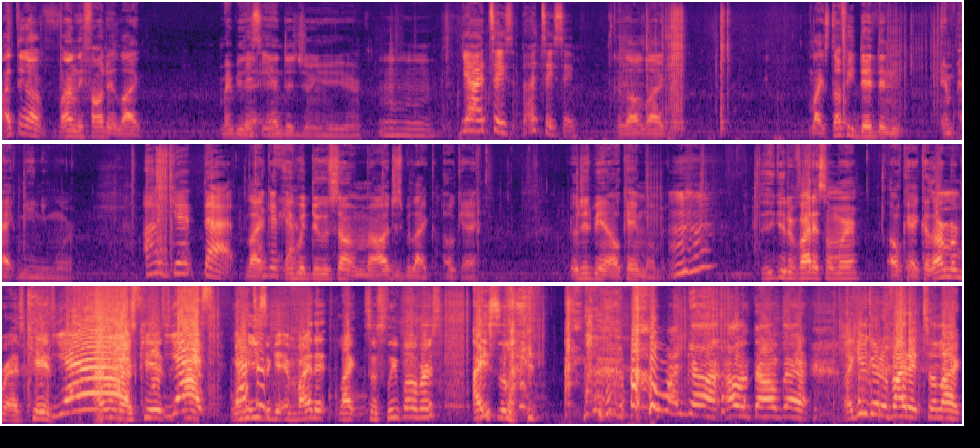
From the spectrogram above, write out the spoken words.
I think I finally found it like maybe This the year? end of junior year. Mm-hmm. Yeah, I'd say I'd say same. Because I was like, like stuff he did didn't impact me anymore. I get that. I Like get he that. would do something, I would just be like, okay. It would just be an okay moment. Mm-hmm. Did you get invited somewhere? Okay, because I remember as kids, Yes. I remember as kids, Yes. when he used a- to get invited like to sleepovers, I used to like, oh my god, I was down that. Like you get invited to like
